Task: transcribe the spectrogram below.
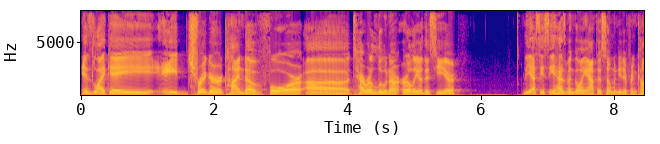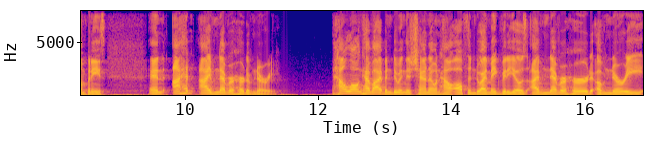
is like a a trigger kind of for uh, Terra Luna earlier this year. The SEC has been going after so many different companies, and I had I've never heard of Nuri. How long have I been doing this channel, and how often do I make videos? I've never heard of Nuri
